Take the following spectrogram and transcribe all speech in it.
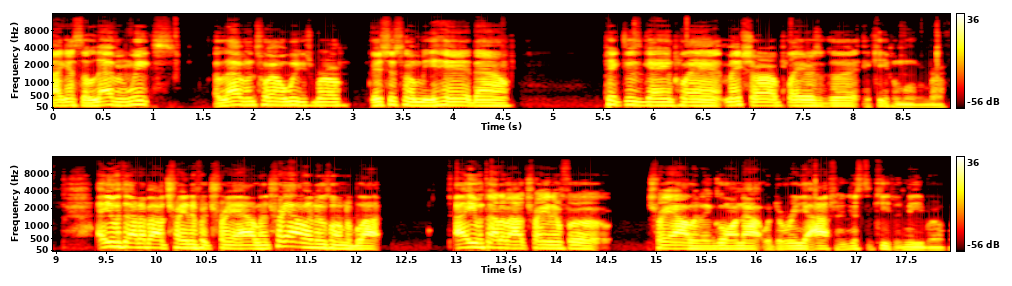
I guess, 11 weeks, 11, 12 weeks, bro, it's just going to be head down. Pick this game plan, make sure our players are good, and keep it moving, bro. I even thought about training for Trey Allen. Trey Allen is on the block. I even thought about training for Trey Allen and going out with the re option just to keep it me, bro.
